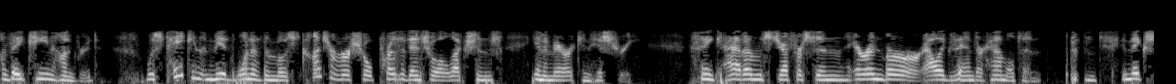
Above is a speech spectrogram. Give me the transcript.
of 1800 was taken amid one of the most controversial presidential elections in American history. Think Adams, Jefferson, Aaron Burr, Alexander Hamilton. it makes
